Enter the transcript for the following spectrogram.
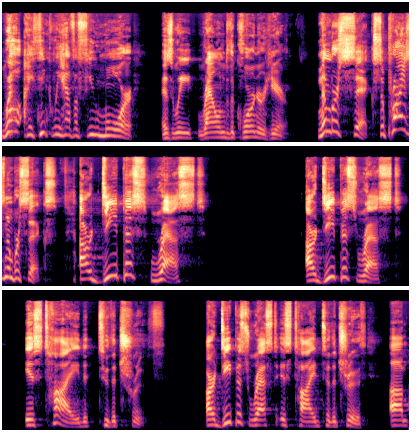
Well, I think we have a few more as we round the corner here. Number six, surprise number six, our deepest rest, our deepest rest is tied to the truth. Our deepest rest is tied to the truth. Um,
